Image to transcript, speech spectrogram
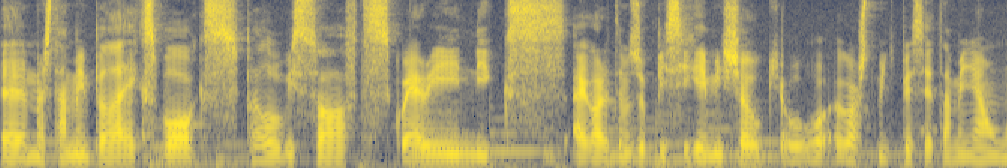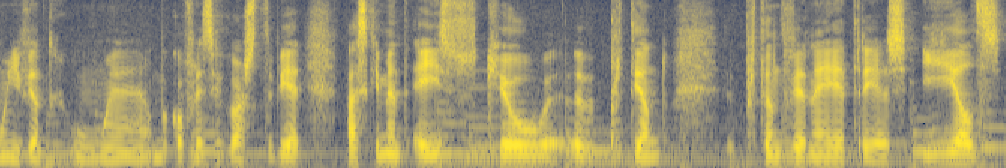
eh, mas também pela Xbox, pela Ubisoft, Square Enix. Agora temos o PC Gaming Show, que eu, gosto muito de PC, também é um evento, uma, uma conferência que gosto de ver. Basicamente é isso que eu uh, pretendo, pretendo ver na E3. E eles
